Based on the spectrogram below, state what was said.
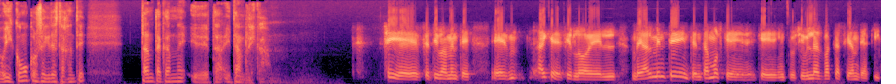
oye, ¿cómo conseguir esta gente tanta carne y tan rica? Sí, efectivamente. Eh, hay que decirlo, el, realmente intentamos que, que inclusive las vacas sean de aquí,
